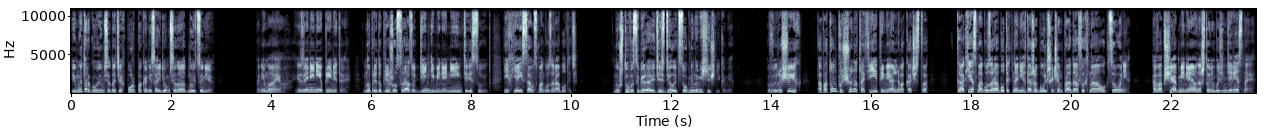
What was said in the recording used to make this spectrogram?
и мы торгуемся до тех пор, пока не сойдемся на одной цене». «Понимаю. Извинения приняты. Но предупрежу сразу, деньги меня не интересуют. Их я и сам смогу заработать. «Ну что вы собираетесь делать с огненными хищниками?» «Выращу их, а потом пущу на трофеи премиального качества. Так я смогу заработать на них даже больше, чем продав их на аукционе. А вообще обменяю на что-нибудь интересное».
